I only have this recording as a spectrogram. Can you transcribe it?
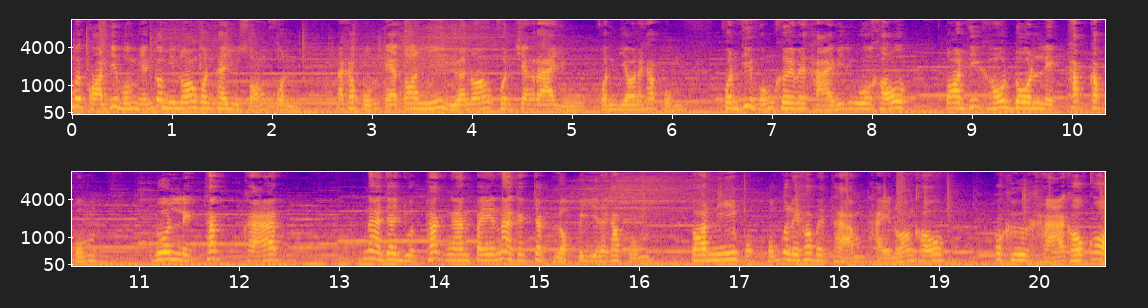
เมื่อก่อนที่ผมเห็นก็มีน้องคนไทยอยู่ 2 คนนะครับผมแต่ตอนนี้เหลือน้องคนเชียงรายอยู่คนเดียวนะครับผมคนที่ผมเคยไปถ่ายวิดีโอเขาตอนที่เขาโดนเหล็กทับครับผม โดนเหล็กทับขา น่าจะหยุดพักงานไปน่าจะเกือบปีนะครับผม ตอนนี้ผมก็เลยเข้าไปถามถ่ายน้องเขา ก็คือขาเขาก็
